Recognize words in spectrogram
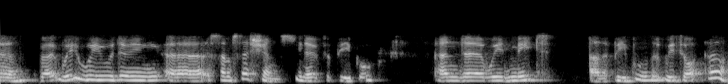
uh, but we we were doing uh, some sessions, you know, for people, and uh, we'd meet other people that we thought, oh,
